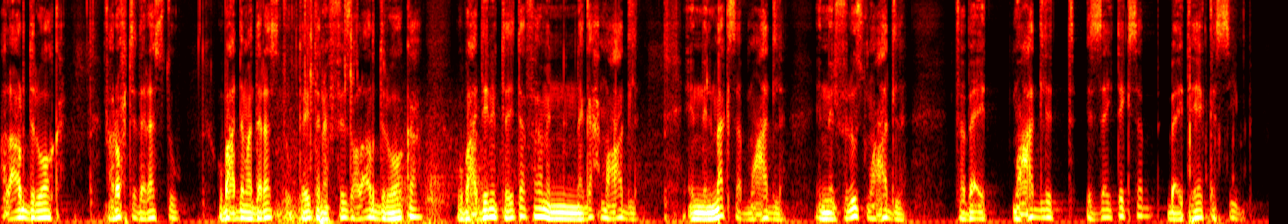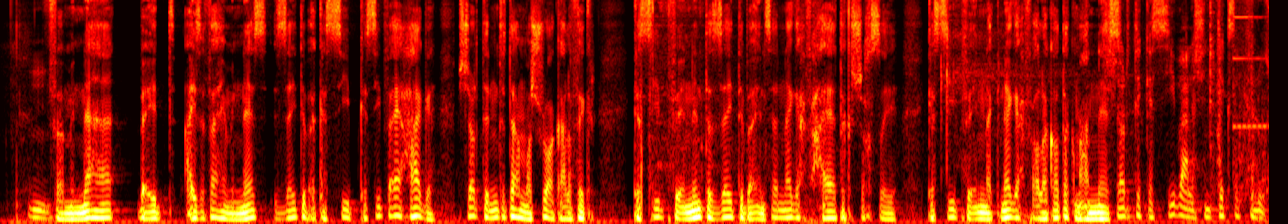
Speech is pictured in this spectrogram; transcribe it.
على أرض الواقع. فرحت درسته وبعد ما درسته ابتديت أنفذه على أرض الواقع وبعدين ابتديت أفهم إن النجاح معادلة إن المكسب معادلة إن الفلوس معادلة. فبقت معادلة إزاي تكسب؟ بقت هي الكسيب. فمنها بقيت عايز أفهم الناس إزاي تبقى كسيب. كسيب في أي حاجة. مش شرط إن أنت تعمل مشروعك على فكرة. كسيب في إن أنت إزاي تبقى إنسان ناجح في حياتك الشخصية. كسيب في إنك ناجح في علاقاتك مع الناس. مش شرط كسيب علشان تكسب فلوس.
